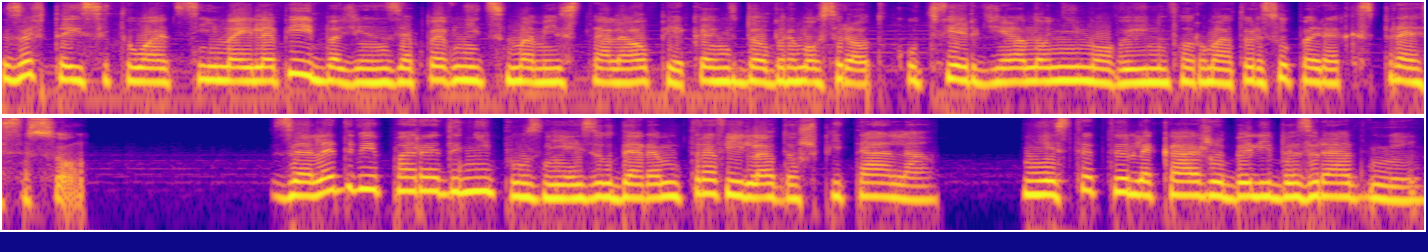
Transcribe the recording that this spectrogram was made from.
że w tej sytuacji najlepiej będzie zapewnić mamie stale opiekę w dobrym ośrodku, twierdzi anonimowy informator Super Expressu. Zaledwie parę dni później z udarem trafiła do szpitala. Niestety lekarze byli bezradni.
